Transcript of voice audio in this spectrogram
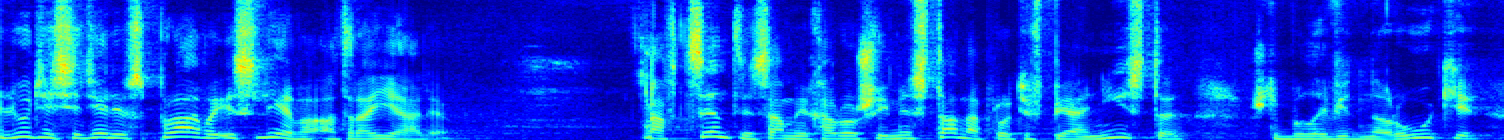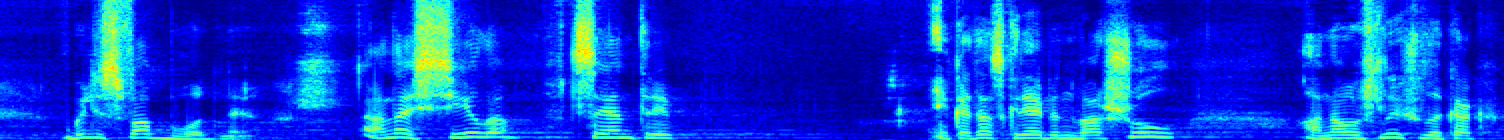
люди сидели справа и слева от рояля. А в центре самые хорошие места напротив пианиста, чтобы было видно руки – были свободны. Она села в центре, и когда Скрябин вошел, она услышала, как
